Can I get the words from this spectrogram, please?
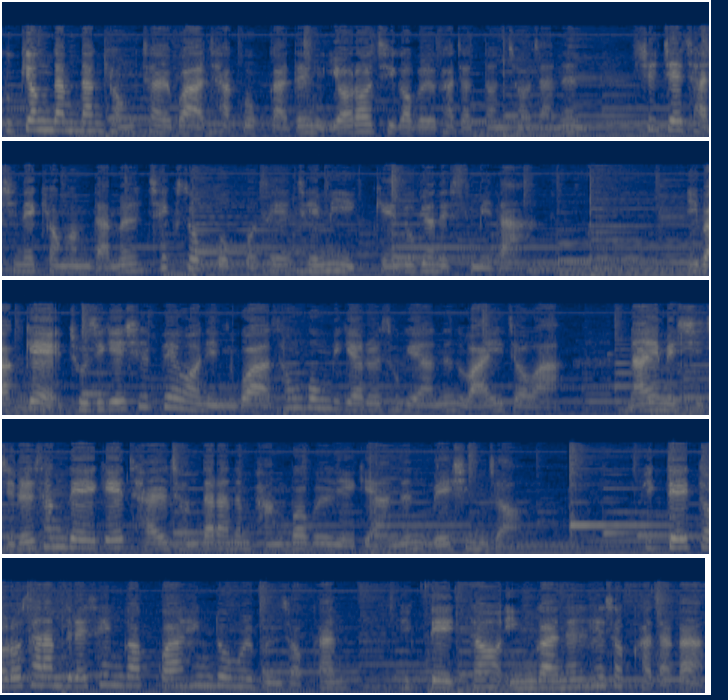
국경 담당 경찰과 작곡가 등 여러 직업을 가졌던 저자는 실제 자신의 경험담을 책 속 곳곳에 재미있게 녹여냈습니다. 이 밖에 조직의 실패 원인과 성공 비결을 소개하는 와이저와 나의 메시지를 상대에게 잘 전달하는 방법을 얘기하는 메신저, 빅데이터로 사람들의 생각과 행동을 분석한 빅데이터 인간을 해석하다가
